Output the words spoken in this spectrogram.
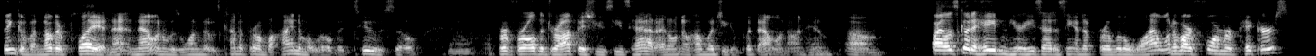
think of another play, and that and that one was one that was kind of thrown behind him a little bit too. So mm-hmm. for for all the drop issues he's had, I don't know how much you can put that one on him. Um, all right, let's go to Hayden here. He's had his hand up for a little while. One of our former pickers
